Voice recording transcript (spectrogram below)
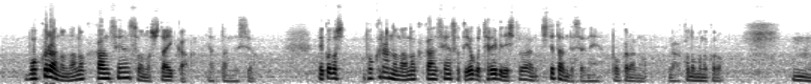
「僕らの7日間戦争」の主題歌やったんですよ。でこの「僕らの7日間戦争」ってよくテレビでしてたしてたんですよね。僕らのが子供の頃。うん。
